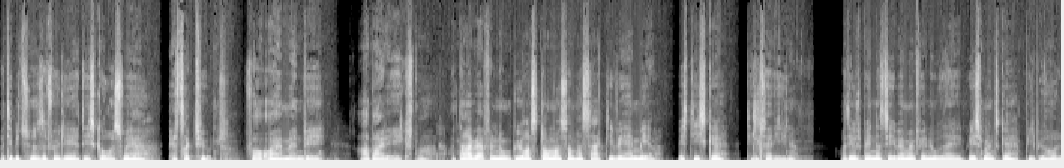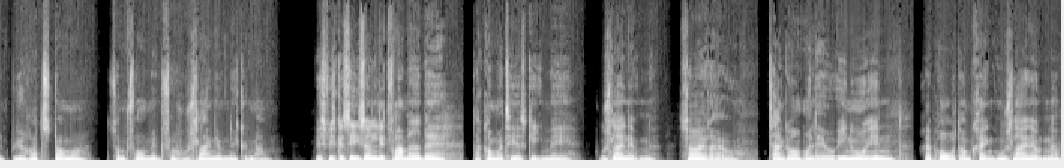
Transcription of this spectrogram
Og det betyder selvfølgelig, at det skal også være attraktivt for, at man vil arbejde ekstra. Og der er i hvert fald nogle byretsdommer, som har sagt, at de vil have mere, hvis de skal deltage i det. Og det er jo spændende at se, hvad man finder ud af, hvis man skal bibeholde byretsdommer som formand for huslejenævnene i København. Hvis vi skal se sådan lidt fremad, hvad der kommer til at ske med huslejenævnene, så er der jo tanker om at lave endnu en rapport omkring huslejenævnene.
